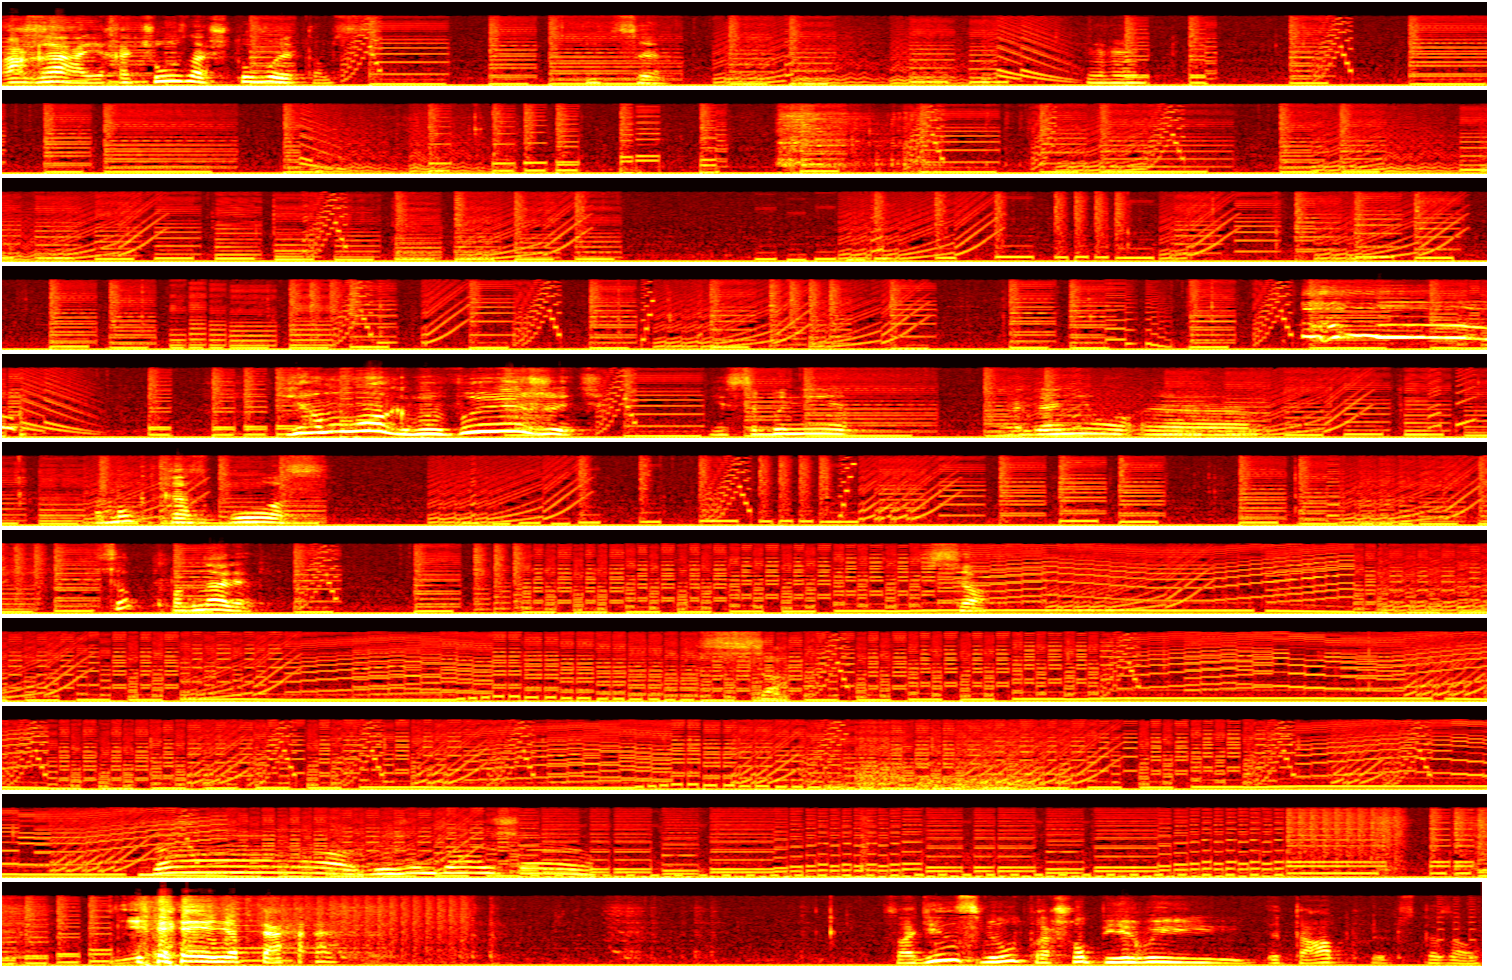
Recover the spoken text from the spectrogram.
Ага, я хочу узнать, что в этом Мог бы выжить, если бы не огонил, э, а мог как раз босс. Все, погнали. Да, бежим дальше. Ей, ёпта. За 11 минут прошел первый этап, я бы сказал.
